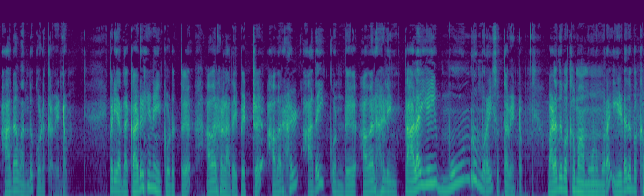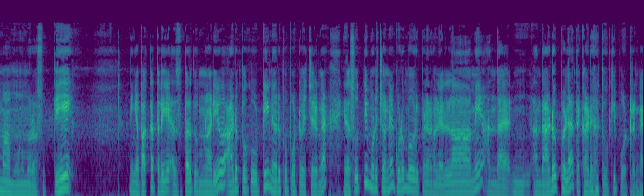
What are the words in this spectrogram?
அதை வந்து கொடுக்க வேண்டும். இப்படி அந்த கடுகினை கொடுத்து அவர்கள் அதை பெற்று அவர்கள் அதை கொண்டு அவர்களின் தலையை மூன்று முறை சுத்த வேண்டும். வலது பக்கமாக மூணு முறை இடது பக்கமாக மூணு முறை சுற்றி நீங்கள் பக்கத்துலேயே அது சுற்றுறதுக்கு முன்னாடியோ அடுப்பு கூட்டி நெருப்பு போட்டு வச்சுருங்க. இதை சுற்றி முடித்தோடனே குடும்ப உறுப்பினர்கள் எல்லாமே அந்த அந்த அடுப்பில் அந்த கடுகை தூக்கி போட்டுருங்க.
